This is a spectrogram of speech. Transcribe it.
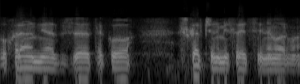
ohranjati z tako skrčenimi sredstvi ne moramo.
